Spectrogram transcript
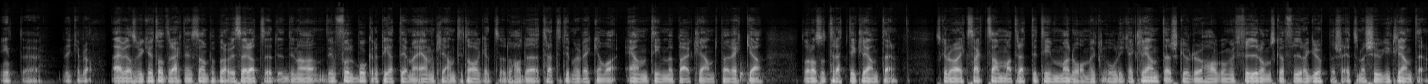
inte lika bra. Nej, alltså vi kan ju ta ett räkneexempel på det. Vi säger att dina, din fullbokade PT med en klient i taget och du hade 30 timmar i veckan var en timme per klient per vecka. Då har du alltså 30 klienter. Skulle du ha exakt samma 30 timmar då med olika klienter skulle du ha gånger fyra om du ska ha fyra grupper, så 120 klienter.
